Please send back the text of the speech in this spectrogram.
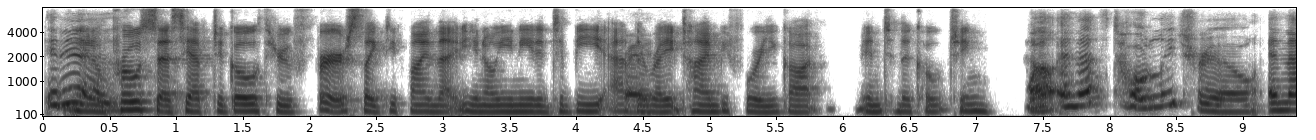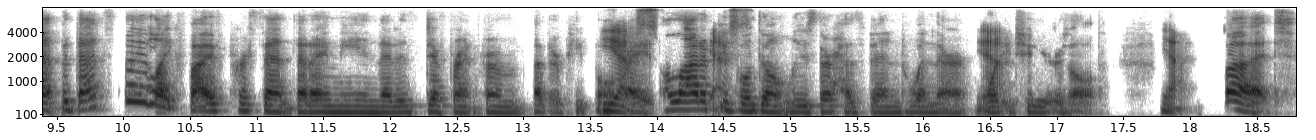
it is. You know, process you have to go through first. Like, do you find that, you know, you needed to be at right. the right time before you got into the coaching? Well, and that's totally true. And that, but that's the like 5% that I mean that is different from other people, yes. right? A lot of yes. people don't lose their husband when they're yeah. 42 years old. Yeah. But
